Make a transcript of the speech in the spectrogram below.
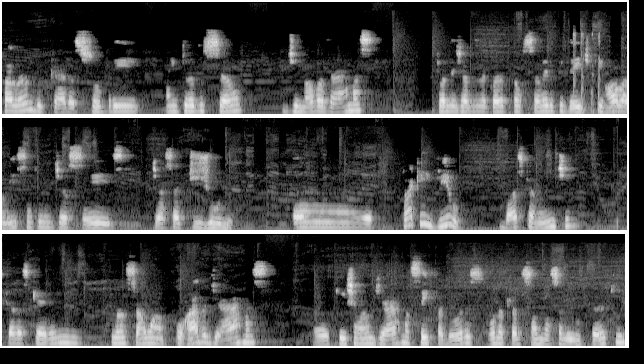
falando cara sobre a introdução de novas armas planejadas agora para o Summer Update que rola ali sempre no dia 6, dia 7 de julho. É, para quem viu, basicamente os caras querem lançar uma porrada de armas é, que eles chamaram de armas ceifadoras, ou na tradução do nosso amigo Kirk,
